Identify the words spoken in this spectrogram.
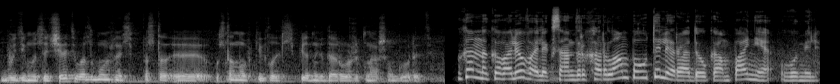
будем изучать возможность э, установки велосипедных дорожек в нашем городе. Ганна Ковалева, Александр Харлампаў, тэлерадыёкампанія «Гомель».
